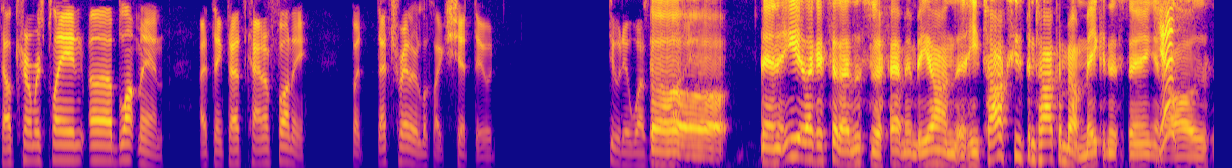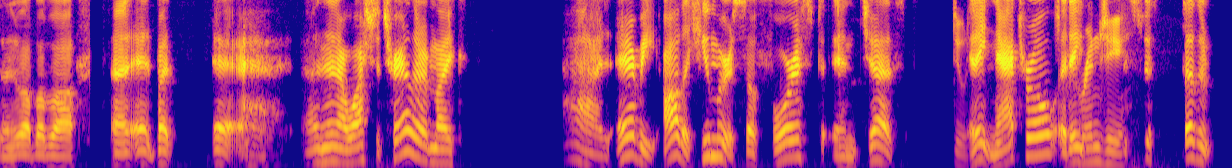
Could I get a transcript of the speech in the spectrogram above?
Val Kilmer's playing uh, Blunt Man. I think that's kind of funny. But that trailer looked like shit, dude. Dude, it wasn't. funny. And he, like I said, I listened to Fat Man Beyond, and he talks. He's been talking about making this thing and Yes. all this and blah blah blah. Uh, and, but uh, and then I watched the trailer. I'm like, God, every all the humor is so forced and just Dude, it ain't natural. It ain't cringy. It just doesn't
